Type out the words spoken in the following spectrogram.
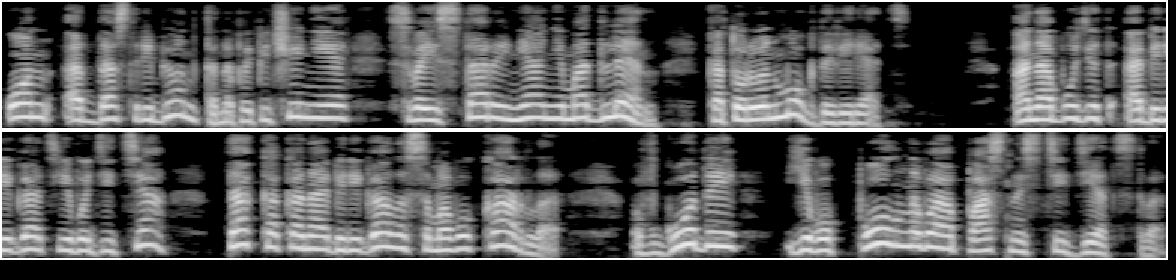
Он отдаст ребенка на попечение своей старой няни Мадлен, которой он мог доверять. Она будет оберегать его дитя так, как она оберегала самого Карла в годы его полного опасности детства.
